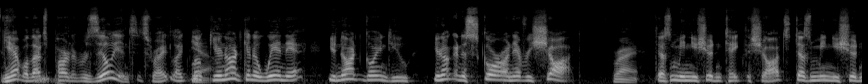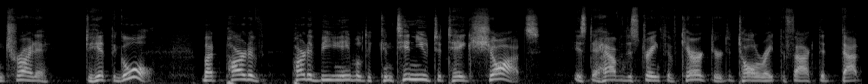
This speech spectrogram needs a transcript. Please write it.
Yeah, well, that's part of resilience. It's right. Like, look, yeah. you're not going to win. It. You're not going to. You're not going to score on every shot. Right. Doesn't mean you shouldn't take the shots. Doesn't mean you shouldn't try to to hit the goal. But part of part of being able to continue to take shots is to have the strength of character to tolerate the fact that that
